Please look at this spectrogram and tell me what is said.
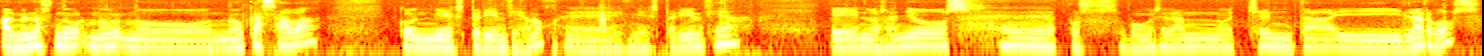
al menos no, no, no, no casaba con mi experiencia, ¿no? Eh, mi experiencia en los años, eh, pues supongo que serán 80 y largos,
